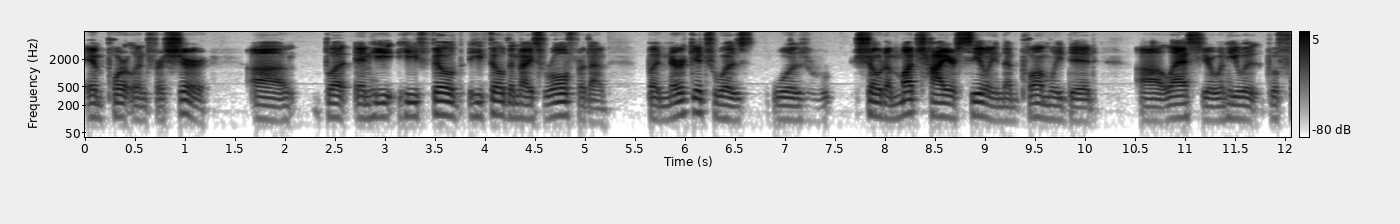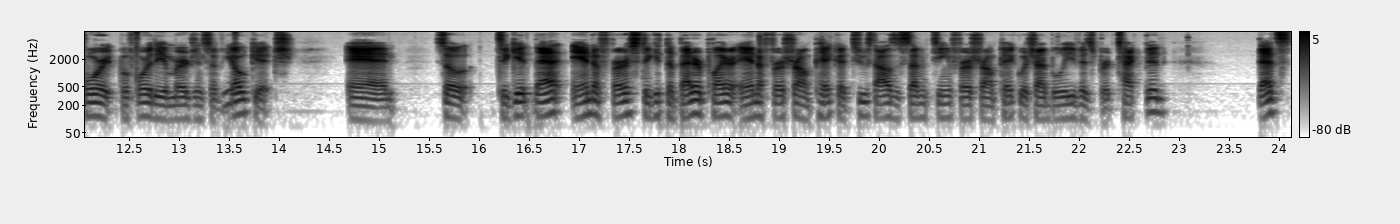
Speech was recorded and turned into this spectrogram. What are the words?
in Portland for sure. Uh, but and he he filled he filled a nice role for them. But Nurkic was was showed a much higher ceiling than Plumlee did uh, last year when he was before before the emergence of Jokic, and so to get that and a first to get the better player and a first round pick, a 2017 first round pick, which I believe is protected that's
